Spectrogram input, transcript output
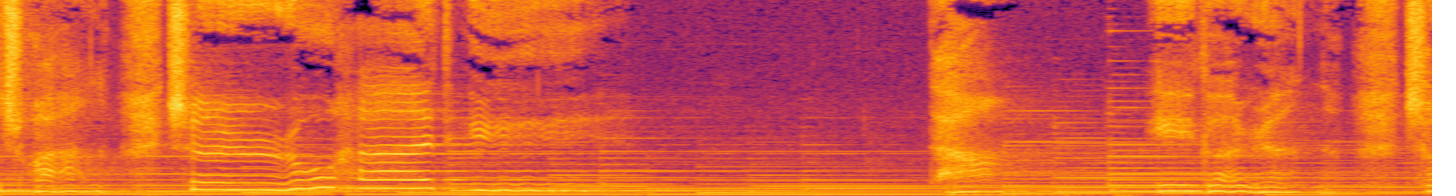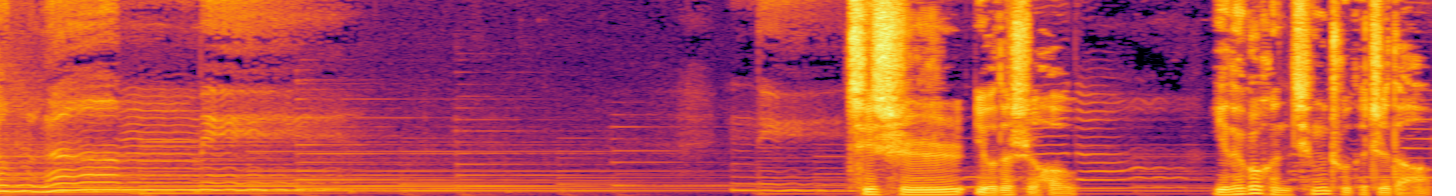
船沉入海底。当一个人成了谜，其实有的时候，你能够很清楚的知道，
